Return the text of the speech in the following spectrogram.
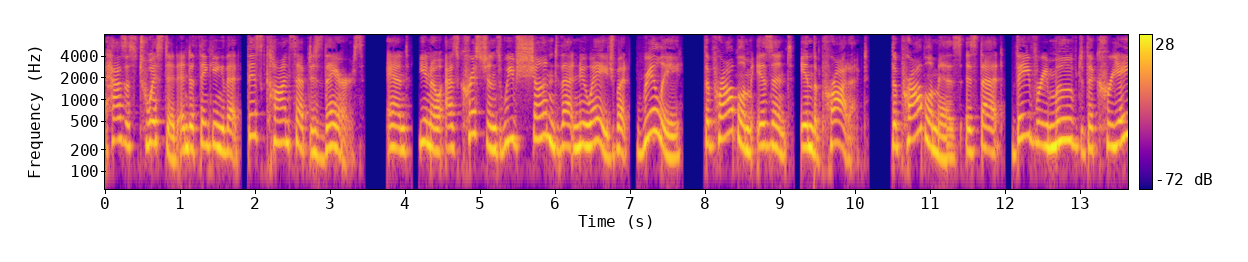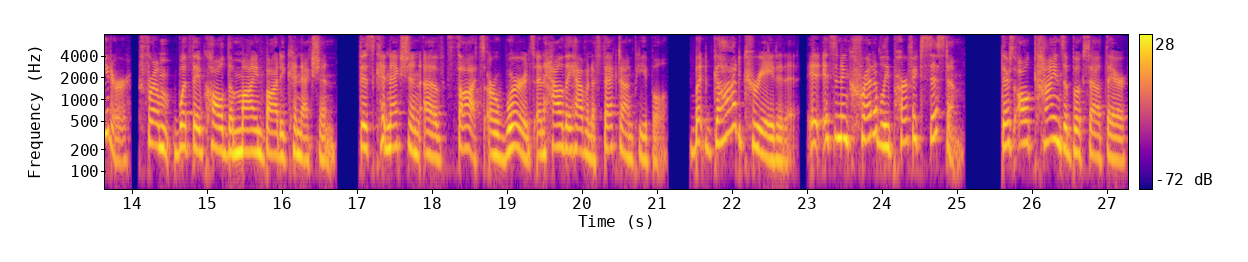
has us twisted into thinking that this concept is theirs. And, you know, as Christians, we've shunned that New Age, but really, the problem isn't in the product. The problem is is that they've removed the creator from what they've called the mind body connection. This connection of thoughts or words and how they have an effect on people. But God created it. It's an incredibly perfect system. There's all kinds of books out there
